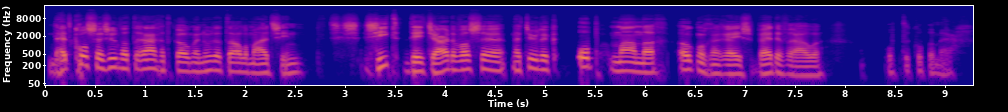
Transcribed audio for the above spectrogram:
het crossseizoen dat eraan gaat komen. En hoe dat er allemaal uitzien. Ziet dit jaar. Er was natuurlijk op maandag ook nog een race bij de vrouwen op de Koppenberg.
